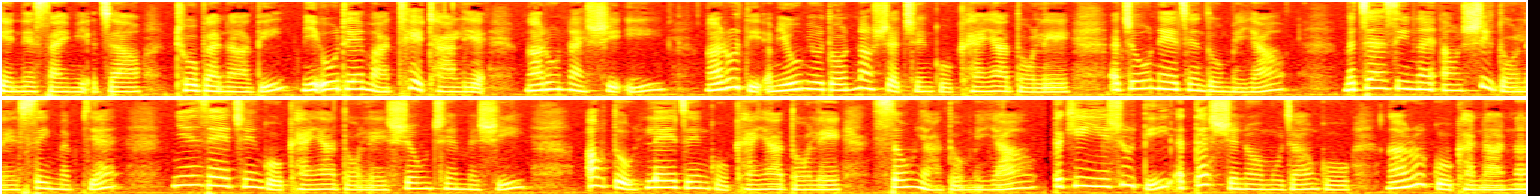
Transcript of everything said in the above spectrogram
ခင်နှင့်ဆိုင်မိအကြောင်းထိုဗန္နာသည်မိအိုးထဲမှထည့်ထားလျက်ငါတို့၌ရှိ၏ ငါတို့သည်အမျိုးမျိုးသောနှောက်ယှက်ခြင်းကိုခံရတော်လေအကျိုးနည်းခြင်းသို့မရောက်မကြံစီနိုင်အောင်ရှိတော်လဲစိတ်မပြတ်ညှင်းဆဲခြင်းကိုခံရတော်လဲရှုံးခြင်းမရှိအောက်သို့လှဲခြင်းကိုခံရတော်လဲဆုံးရသို့မရောက်သခင်ယေရှုသည် အသက်ရှင်တော်မူကြောင်းကိုငါတို့ကိုခန္ဓာ၌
